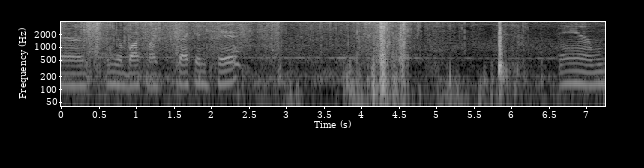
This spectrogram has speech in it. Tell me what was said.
And let me unbox my second pair. Damn, we,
